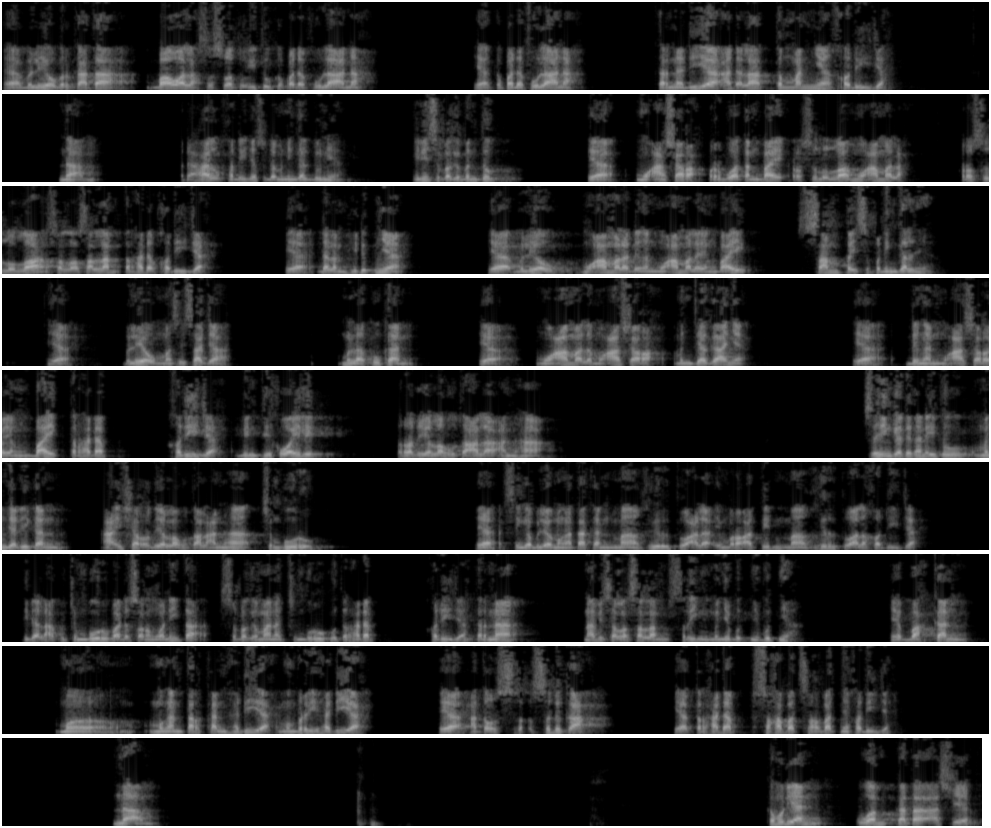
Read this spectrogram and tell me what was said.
ya beliau berkata bawalah sesuatu itu kepada fulanah. Ya kepada fulanah karena dia adalah temannya Khadijah. Nah, padahal Khadijah sudah meninggal dunia. Ini sebagai bentuk ya muasyarah perbuatan baik Rasulullah muamalah Rasulullah sallallahu alaihi wasallam terhadap Khadijah ya dalam hidupnya ya beliau muamalah dengan muamalah yang baik sampai sepeninggalnya. Ya, beliau masih saja melakukan ya muamalah muasyarah, menjaganya ya dengan muasyarah yang baik terhadap Khadijah binti Khuwailid radhiyallahu taala anha. Sehingga dengan itu menjadikan Aisyah radhiyallahu taala anha cemburu. Ya, sehingga beliau mengatakan maghirtu ala imra'atin maghirtu ala Khadijah. Tidaklah aku cemburu pada seorang wanita sebagaimana cemburuku terhadap Khadijah karena Nabi wasallam sering menyebut-nyebutnya. Ya, bahkan me mengantarkan hadiah, memberi hadiah ya atau sedekah ya terhadap sahabat-sahabatnya Khadijah. Nah. Kemudian kata Asyir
